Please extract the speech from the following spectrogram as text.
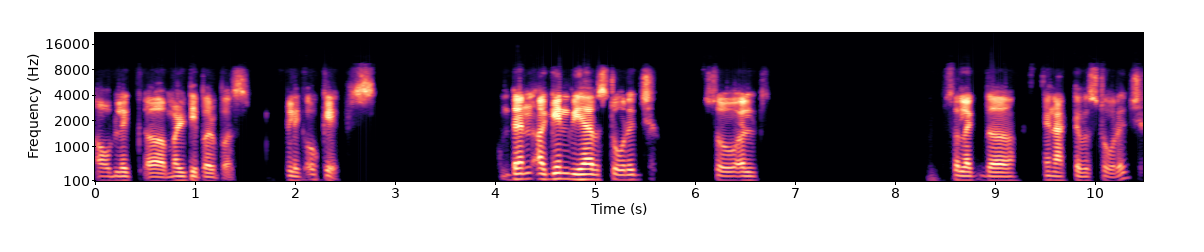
oblique uh, multi-purpose. Click OK. Then again, we have storage. So I'll select the inactive storage.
